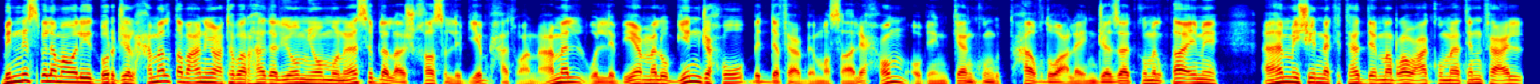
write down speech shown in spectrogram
بالنسبة لمواليد برج الحمل طبعا يعتبر هذا اليوم يوم مناسب للأشخاص اللي بيبحثوا عن عمل واللي بيعملوا بينجحوا بالدفع بمصالحهم. وبإمكانكم تحافظوا على إنجازاتكم القائمة. أهم شيء إنك تهدئ من روعك وما تنفعل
